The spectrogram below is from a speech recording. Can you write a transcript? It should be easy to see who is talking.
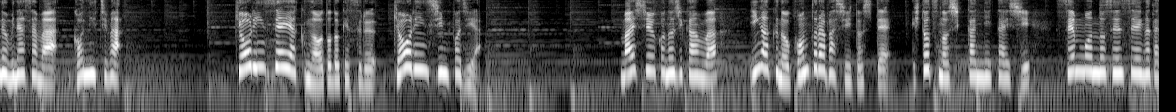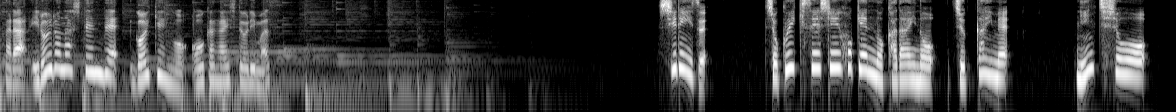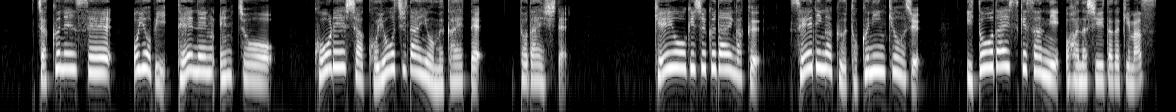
Speaker 1: の皆様こんにちは。恐林製薬がお届けする恐林シンポジア。毎週この時間は医学のコントラバシーとして一つの疾患に対し専門の先生方からいろいろな視点でご意見をお伺いしております。
Speaker 2: シリーズ。職域精神保健の課題の10回目。認知症若年性及び定年延長高齢者雇用時代を迎えてと題して慶應義塾大学生理学特任教授伊藤大輔さんにお話いただきます。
